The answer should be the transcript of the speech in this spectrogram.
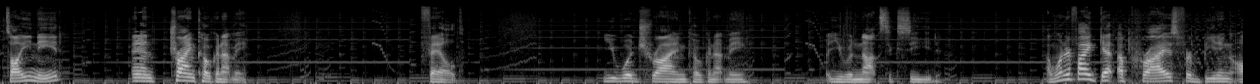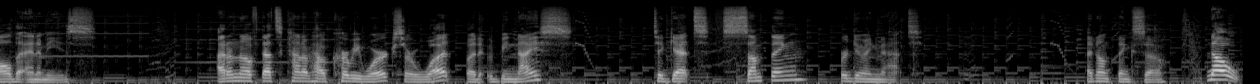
That's all you need. And try and coconut me. Failed. You would try and coconut me, but you would not succeed. I wonder if I get a prize for beating all the enemies. I don't know if that's kind of how Kirby works or what, but it would be nice to get something for doing that. I don't think so. No!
